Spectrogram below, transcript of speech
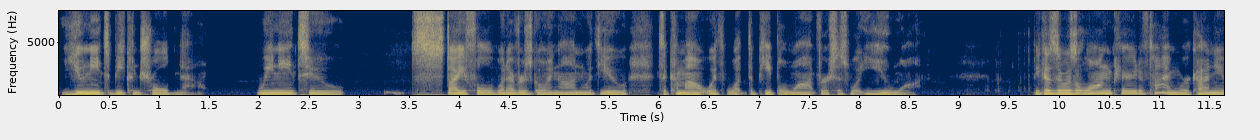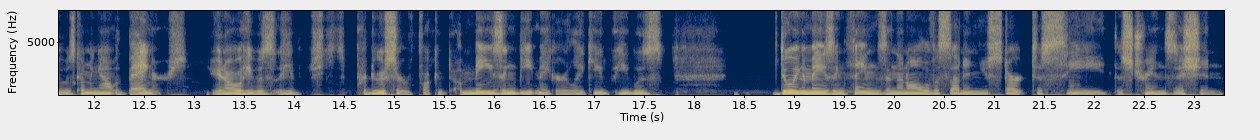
you need to be controlled now. We need to stifle whatever's going on with you to come out with what the people want versus what you want. Because there was a long period of time where Kanye was coming out with bangers. You know he was he producer fucking amazing beat maker. Like he he was doing amazing things. And then all of a sudden you start to see this transition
